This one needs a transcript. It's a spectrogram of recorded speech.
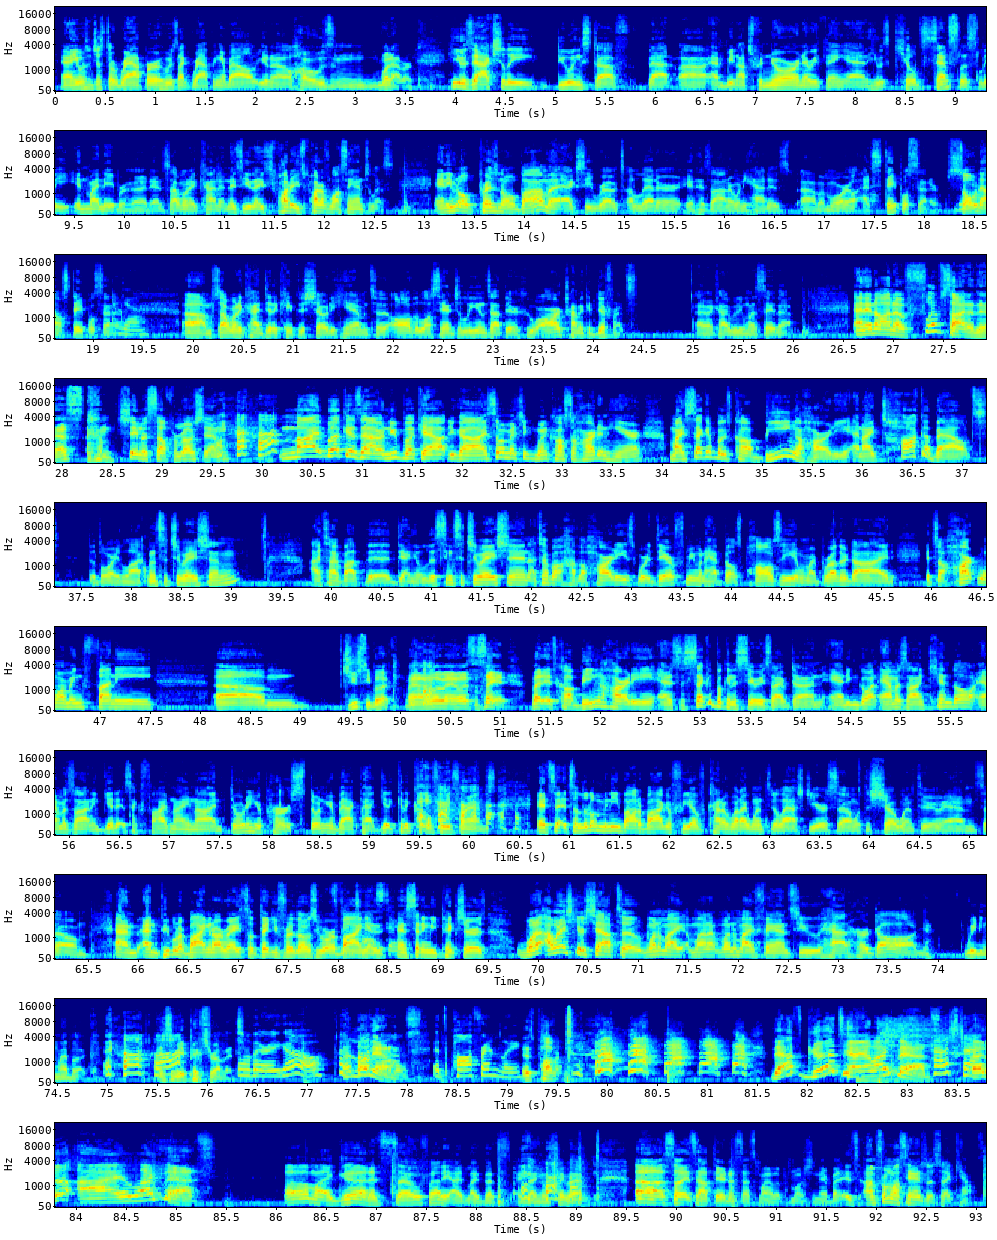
And he wasn't just a rapper who was like rapping about, you know, hoes and whatever. He was actually doing stuff that, uh, and being an entrepreneur and everything. And he was killed senselessly in my neighborhood. And so I want to kind of, and see, he's part of, he's part of Los Angeles. And even though President Obama actually wrote a letter in his honor when he had his uh, memorial at Staples Center, sold Yeah. out Staples Center. Yeah. Um, so I want to kind of dedicate this show to him and to all the Los Angeles out there who are trying to make a difference. I, I really want to say that. And then on a flip side of this, shameless self promotion, my book is out, a new book out, you guys. Someone mentioned Gwen Costa Hart in here. My second book is called Being a Hardy, and I talk about the Lori Loughlin situation. I talk about the Daniel Listing situation. I talk about how the Hardys were there for me when I had Bell's palsy and when my brother died. It's a heartwarming, funny, um, juicy book. I don't know what to say it, but it's called Being a Hardy, and it's the second book in the series that I've done. And you can go on Amazon Kindle or Amazon and get it. It's like five ninety nine. Throw it in your purse. Throw it in your backpack. Get get a couple for your friends. It's it's a little mini autobiography of kind of what I went through the last year or so and what the show went through. And so and and people are buying it already. So thank you for those who are buying and, and sending me pictures. One, I want to give a shout out to one of my one of my fans who had her dog reading my book. This sent be a picture of it. Well, there you go. I love animals. It's paw friendly. It's public. That's good, Tay. I like that. Hashtag. I, know- I like that. Oh my god, it's so funny. I like that's. I'm not gonna say that. Uh, so it's out there. and That's that's my other promotion there. But it's I'm from Los Angeles, so that counts.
